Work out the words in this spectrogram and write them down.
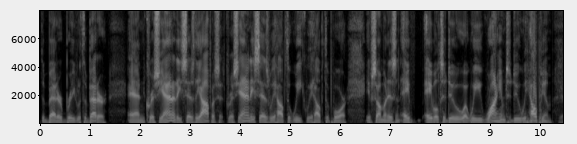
the better, breed with the better. And Christianity says the opposite. Christianity says we help the weak, we help the poor. If someone isn't a- able to do what we want him to do, we help him. Yeah.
